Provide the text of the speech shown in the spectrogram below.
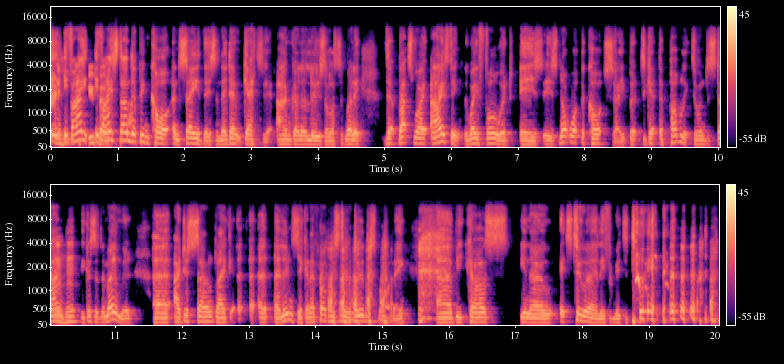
if I if I stand up in court and say this and they don't get it, I'm going to lose a lot of money. That that's why I think the way forward is is not what the courts say, but to get the public to understand mm-hmm. it. Because at the moment, uh, I just sound like a, a, a, lunatic, and I probably still do this morning uh, because you know, it's too early for me to do it.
